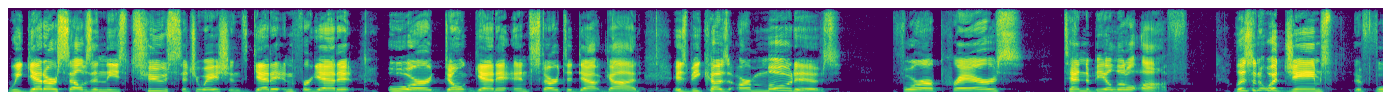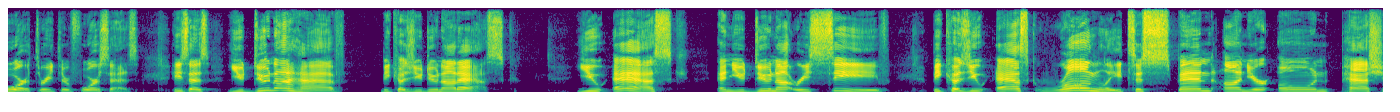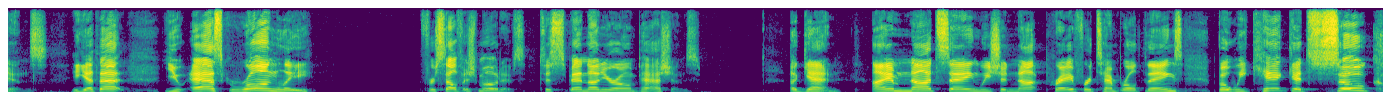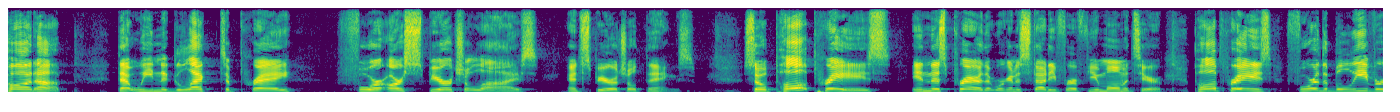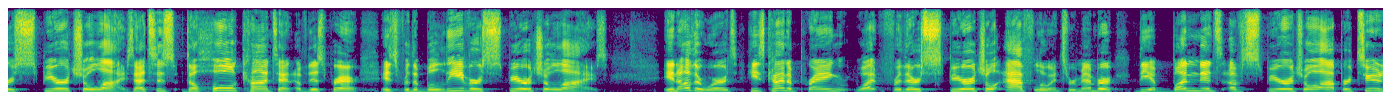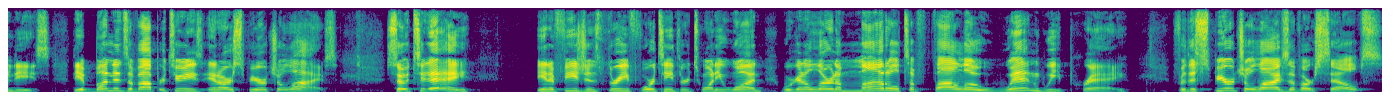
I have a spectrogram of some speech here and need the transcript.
we get ourselves in these two situations get it and forget it, or don't get it and start to doubt God is because our motives for our prayers tend to be a little off. Listen to what James 4 3 through 4 says. He says, You do not have because you do not ask. You ask and you do not receive because you ask wrongly to spend on your own passions. You get that? You ask wrongly for selfish motives, to spend on your own passions. Again, I am not saying we should not pray for temporal things, but we can't get so caught up that we neglect to pray for our spiritual lives and spiritual things. So, Paul prays in this prayer that we're going to study for a few moments here. Paul prays for the believer's spiritual lives. That's his, the whole content of this prayer is for the believer's spiritual lives. In other words, he's kind of praying what? For their spiritual affluence. Remember, the abundance of spiritual opportunities, the abundance of opportunities in our spiritual lives. So today, in Ephesians 3 14 through 21, we're going to learn a model to follow when we pray for the spiritual lives of ourselves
